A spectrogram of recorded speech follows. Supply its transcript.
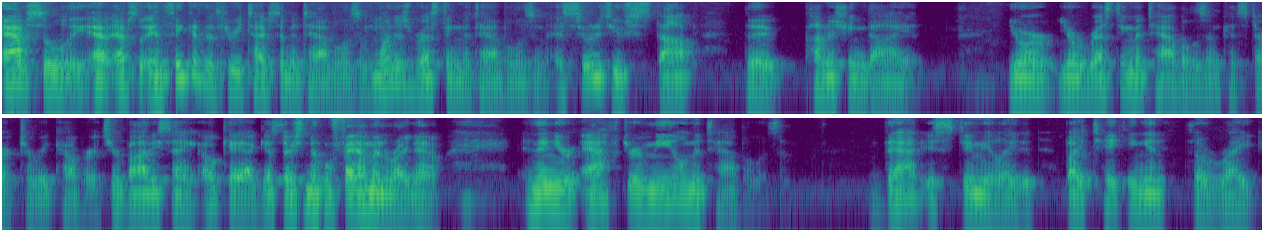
Absolutely. Absolutely. And think of the three types of metabolism. One is resting metabolism. As soon as you stop the punishing diet, your your resting metabolism can start to recover. It's your body saying, "Okay, I guess there's no famine right now." And then your after meal metabolism that is stimulated by taking in the right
